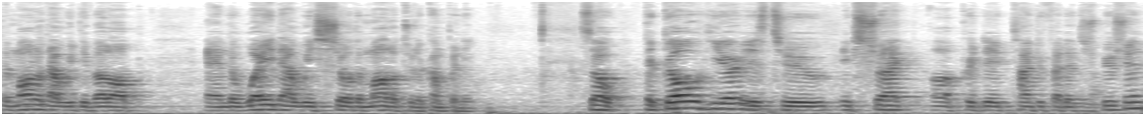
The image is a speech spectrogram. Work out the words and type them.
the model that we developed and the way that we show the model to the company. So the goal here is to extract or predict time to failure distribution.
